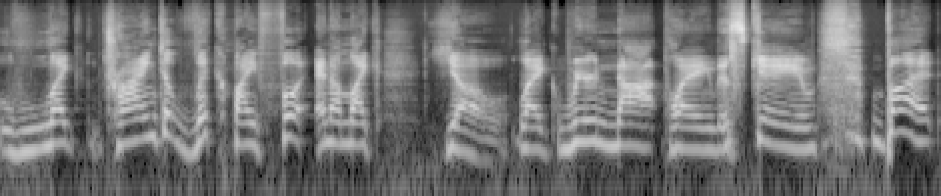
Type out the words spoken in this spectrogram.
like trying to lick my foot and I'm like Yo, like we're not playing this game. But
